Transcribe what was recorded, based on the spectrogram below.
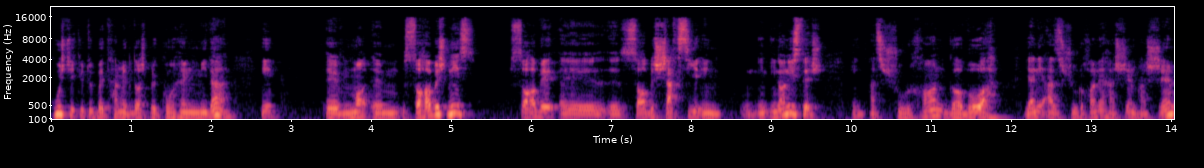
گوشتی که تو به تمیق داشت به کوهن میدن این صاحبش نیست. صاحب صاحب شخصی این اینا نیستش. این از شورخان گاوه یعنی از شورخان هشم هشم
